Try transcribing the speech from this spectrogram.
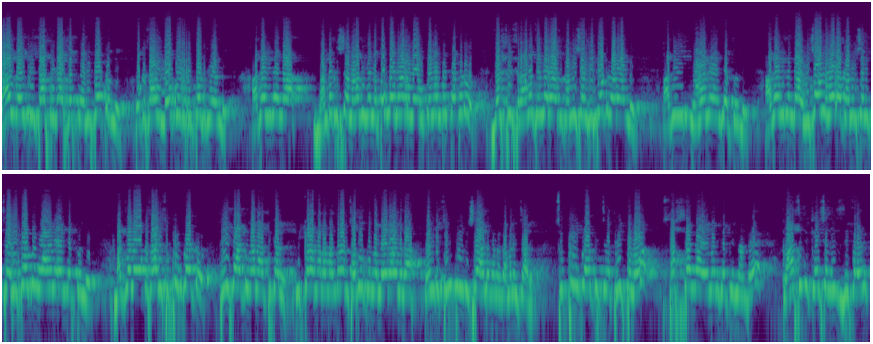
లాల్ బహదూర్ శాస్త్రి గారు చెప్పిన రిపోర్ట్ ఉంది. ఒకసారి లోకూర్ రిపోర్ట్ చేయండి అదేవిధంగా మందకృష్ణ మాదిగన్న తొంభై నాలుగులో ఉద్యమం పెట్టినప్పుడు జస్టిస్ రామచంద్రరాజు కమిషన్ రిపోర్ట్ చదవండి అది న్యాయమే అని చెప్తుంది. అదేవిధంగా ఉషా మెహ్రా కమిషన్ ఇచ్చే రిపోర్టు న్యాయమే అని చెప్తుంది. మధ్యలో ఒకసారి supreme court three forty one article ఇక్కడ మనం అందరం చదువుకున్న మేధావులుగా రెండు సింపుల్ విషయాలు మనం గమనించాలి. సుప్రీంకోర్టు ఇచ్చిన తీర్పులో స్పష్టంగా ఏమని చెప్పిందంటే classification is different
